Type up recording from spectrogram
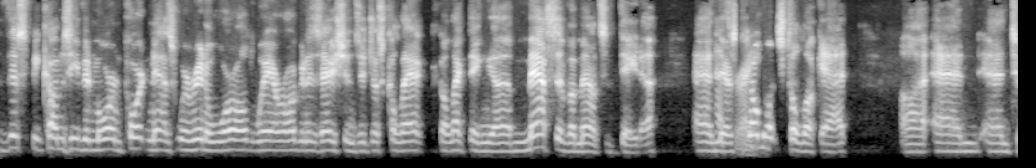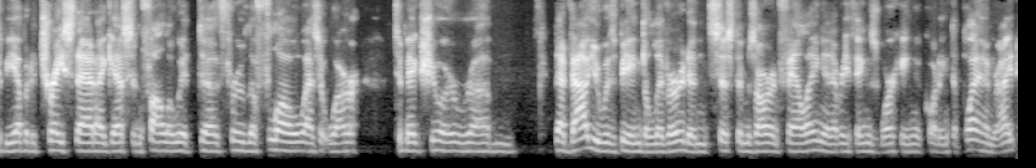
this becomes even more important as we're in a world where organizations are just collect, collecting uh, massive amounts of data, and That's there's right. so much to look at, uh, and and to be able to trace that, I guess, and follow it uh, through the flow, as it were, to make sure um, that value is being delivered and systems aren't failing and everything's working according to plan, right?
